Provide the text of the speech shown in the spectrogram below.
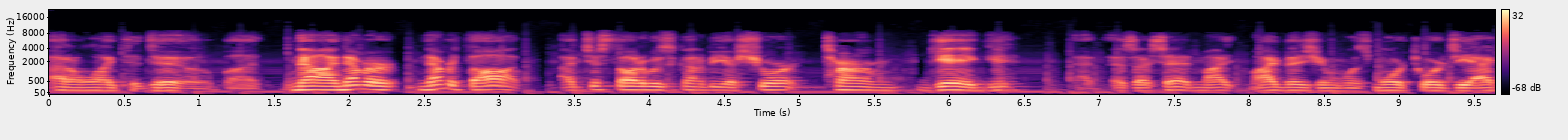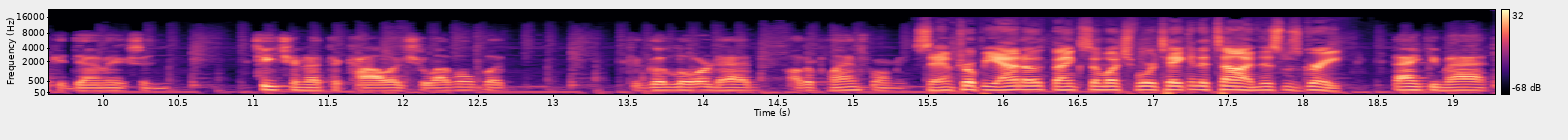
I don't like to do. But no, I never never thought. I just thought it was going to be a short term gig. As I said, my my vision was more towards the academics and teaching at the college level, but the good Lord had other plans for me. Sam Tropiano, thanks so much for taking the time. This was great. Thank you, Matt.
